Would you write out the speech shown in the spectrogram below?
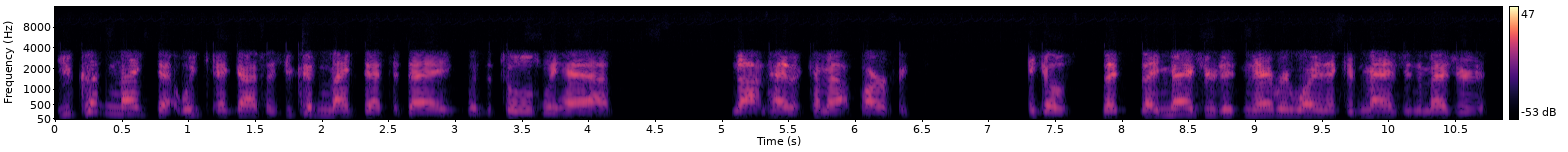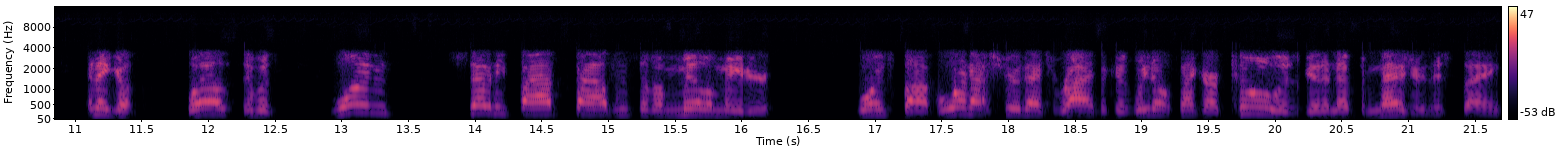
You couldn't make that. We a guy says you couldn't make that today with the tools we have, not have it come out perfect. He goes, they they measured it in every way they could imagine to measure it, and they go, well, it was one seventy five thousandth of a millimeter one spot, but we're not sure that's right because we don't think our tool is good enough to measure this thing.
